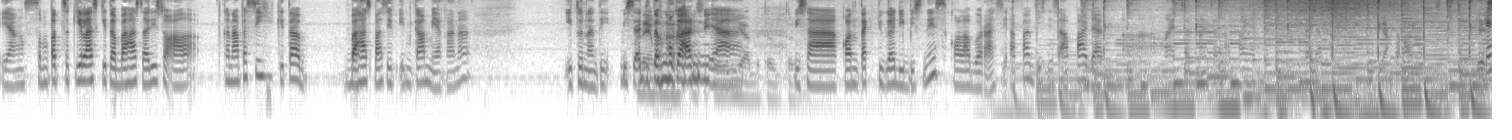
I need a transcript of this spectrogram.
yang sempat sekilas kita bahas tadi soal kenapa sih kita bahas pasif income ya karena itu nanti bisa Ada ditemukan ya Iya, betul betul. bisa kontak juga di bisnis kolaborasi apa bisnis apa dan mindset mindset apa yang kita dapat Ya. soal bisnis. Yes. Oke.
